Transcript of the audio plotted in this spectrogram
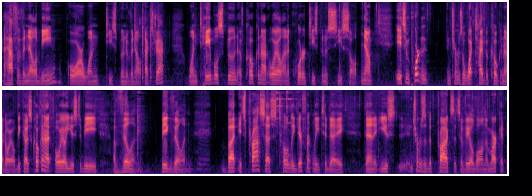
a half a vanilla bean or one teaspoon of vanilla extract, one tablespoon of coconut oil, and a quarter teaspoon of sea salt. Now, it's important in terms of what type of coconut oil because coconut oil used to be a villain, big villain. Mm-hmm but it's processed totally differently today than it used in terms of the products that's available on the market.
